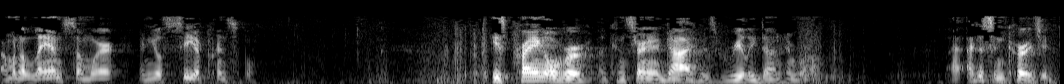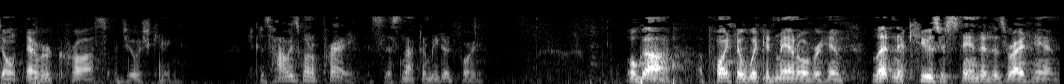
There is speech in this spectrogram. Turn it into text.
I'm going to land somewhere and you'll see a principle. He's praying over uh, concerning a guy who's really done him wrong. I, I just encourage you, don't ever cross a Jewish king. Because how he's going to pray, is just not going to be good for you. O God, appoint a wicked man over him. Let an accuser stand at his right hand.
